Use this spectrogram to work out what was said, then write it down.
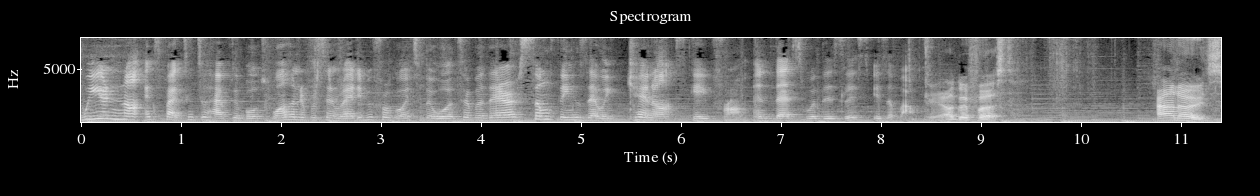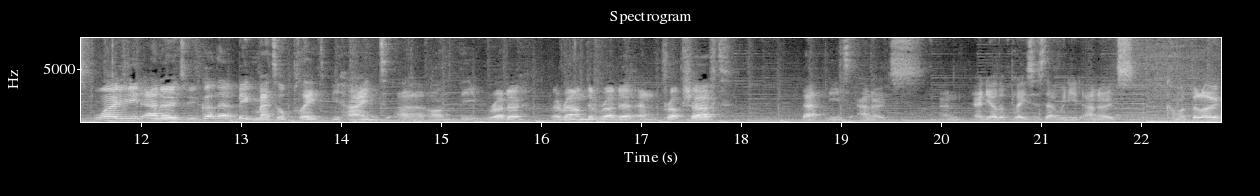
We are not expecting to have the boat 100% ready before going to the water, but there are some things that we cannot escape from, and that's what this list is about. Okay, I'll go first. Anodes. Why do we need anodes? We've got that big metal plate behind uh, on the rudder, around the rudder and prop shaft. That needs anodes. And any other places that we need anodes, comment below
